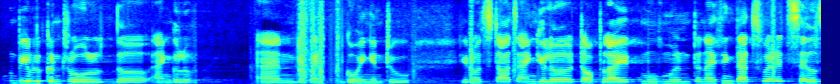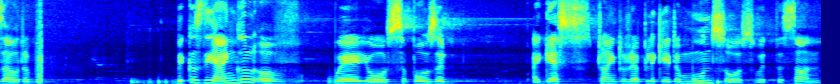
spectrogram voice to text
won't be able to control the angle of and going into you know it starts angular top light movement and I think that's where it sells out a bit because the angle of where you're supposed I guess trying to replicate a moon source with the sun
